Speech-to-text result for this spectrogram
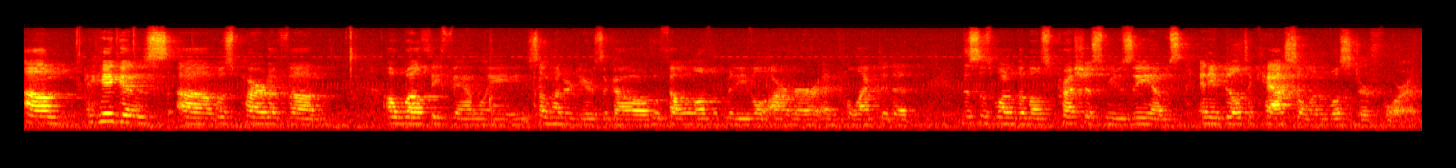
Um, Higgins uh, was part of um, a wealthy family some hundred years ago who fell in love with medieval armor and collected it. This is one of the most precious museums, and he built a castle in Worcester for it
